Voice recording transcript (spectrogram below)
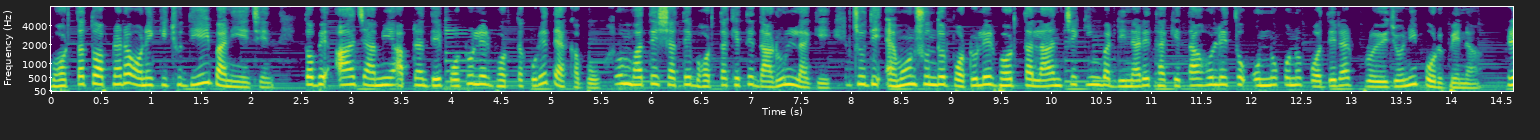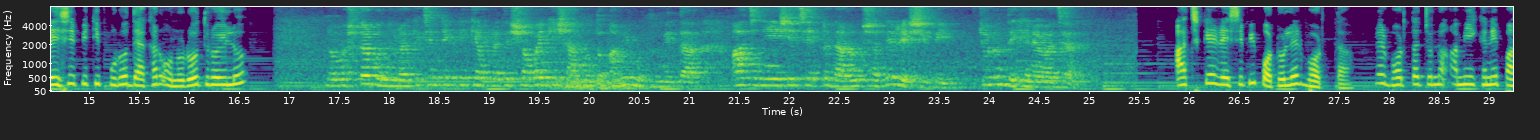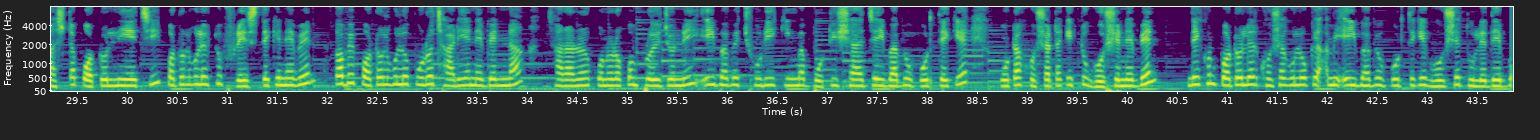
ভর্তা তো আপনারা অনেক কিছু দিয়েই বানিয়েছেন। তবে আজ আমি আপনাদের পটলের ভর্তা করে দেখাবো। গরম ভাতের সাথে ভর্তা খেতে দারুণ লাগে। যদি এমন সুন্দর পটলের ভর্তা লাঞ্চে কিংবা ডিনারে থাকে তাহলে তো অন্য কোনো পদের আর প্রয়োজনই পড়বে না। রেসিপিটি পুরো দেখার অনুরোধ রইল। নমস্কার বন্ধুরা কিচেন টেকনিকে আপনাদের সবাইকে স্বাগত। আমি মধুমিতা। আজ নিয়ে এসেছি একটা দারুণ স্বাদের রেসিপি। চলুন দেখে নেওয়া যাক। আজকের রেসিপি পটলের ভর্তা। পটলের ভর্তার জন্য আমি এখানে পাঁচটা পটল নিয়েছি। পটলগুলো একটু ফ্রেশ দেখে নেবেন। তবে পটলগুলো পুরো ছাড়িয়ে নেবেন না। ছাড়ানোর কোনো রকম প্রয়োজন নেই। এইভাবে ছুরি কিংবা বটির সাহায্যে এইভাবে উপর থেকে মোটা খোসাটাকে একটু ঘষে নেবেন। দেখুন, পটলের খোসাগুলোকে আমি এইভাবে উপর থেকে ঘষে তুলে দেব।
